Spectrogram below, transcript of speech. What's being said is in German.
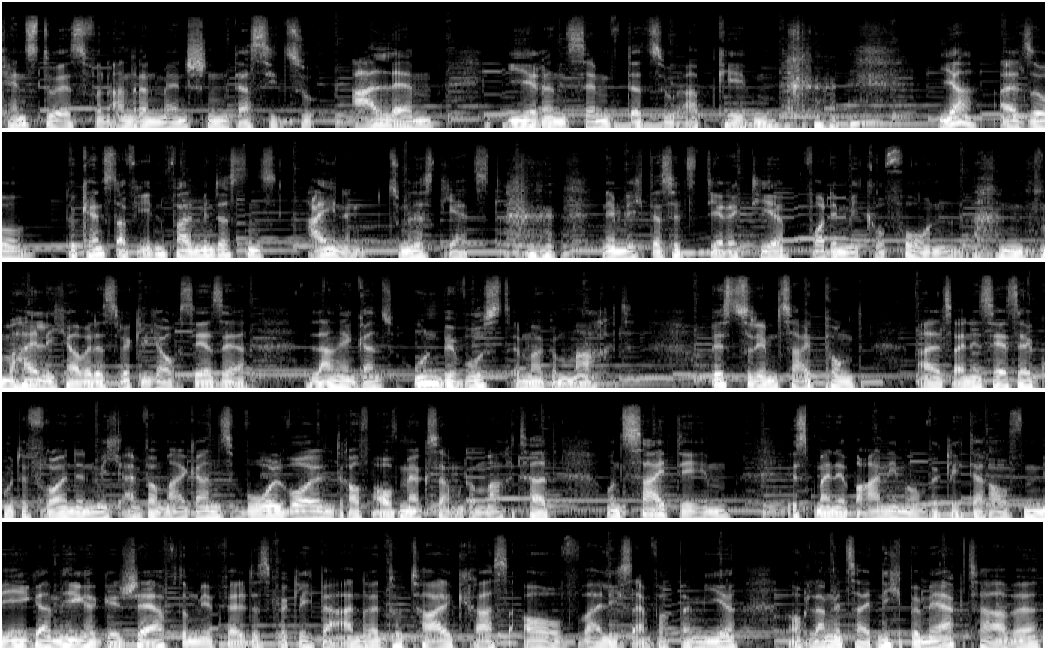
Kennst du es von anderen Menschen, dass sie zu allem ihren Senf dazu abgeben? ja, also du kennst auf jeden Fall mindestens einen, zumindest jetzt. Nämlich der sitzt direkt hier vor dem Mikrofon, weil ich habe das wirklich auch sehr, sehr lange ganz unbewusst immer gemacht. Bis zu dem Zeitpunkt, als eine sehr, sehr gute Freundin mich einfach mal ganz wohlwollend darauf aufmerksam gemacht hat. Und seitdem ist meine Wahrnehmung wirklich darauf mega, mega geschärft und mir fällt es wirklich bei anderen total krass auf, weil ich es einfach bei mir auch lange Zeit nicht bemerkt habe.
